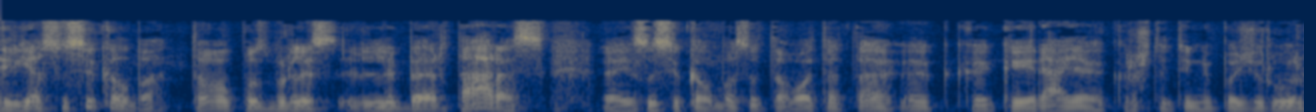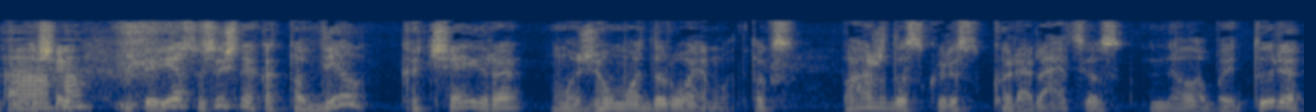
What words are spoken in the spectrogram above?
ir jie susikalba. Tavo pusbrolis libertaras, jis susikalba su tavo teta kairiaja kraštutinių pažiūrų ir panašiai. Aha. Ir jie susišneka todėl, kad čia yra mažiau moderuojama. Toks pažadas, kuris koreliacijos nelabai turi.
